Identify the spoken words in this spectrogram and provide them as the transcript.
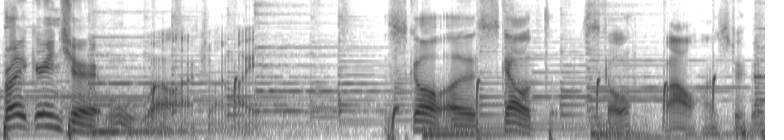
Bright green shirt. Ooh, well, actually, I might. Skull, uh, skeleton. Skull? Wow, I'm stupid.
